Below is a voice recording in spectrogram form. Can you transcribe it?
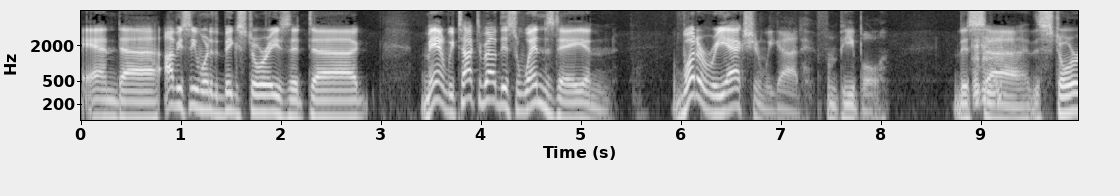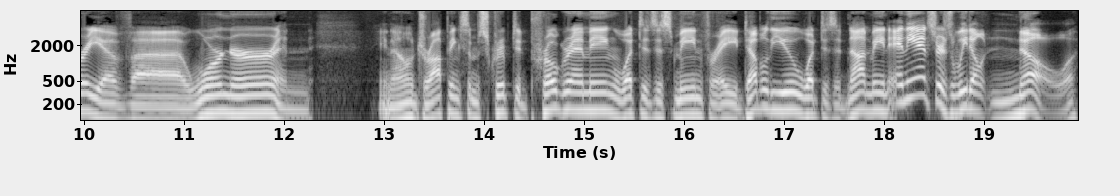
And uh, obviously, one of the big stories that, uh, man, we talked about this Wednesday, and what a reaction we got from people. This uh, the story of uh, Warner and you know dropping some scripted programming. What does this mean for AEW? What does it not mean? And the answer is we don't know.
